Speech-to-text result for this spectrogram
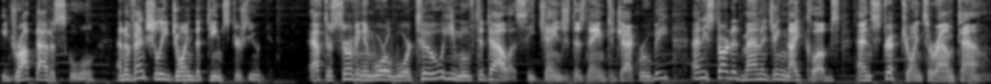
he dropped out of school, and eventually joined the Teamsters Union. After serving in World War II, he moved to Dallas. He changed his name to Jack Ruby, and he started managing nightclubs and strip joints around town.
